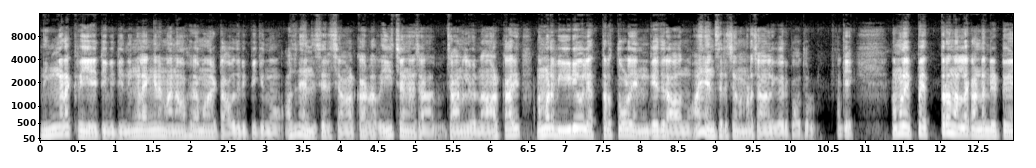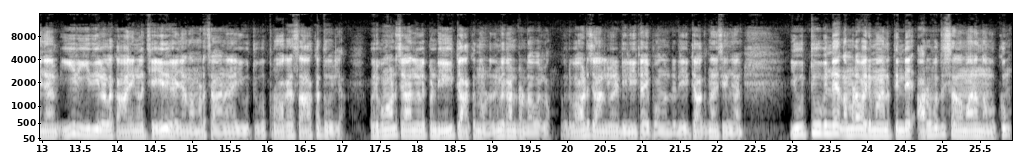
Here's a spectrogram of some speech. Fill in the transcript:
നിങ്ങളുടെ ക്രിയേറ്റിവിറ്റി നിങ്ങൾ എങ്ങനെ മനോഹരമായിട്ട് അവതരിപ്പിക്കുന്നു അതിനനുസരിച്ച് ആൾക്കാരുടെ റീച്ച് എങ്ങനെ ചാനലിൽ വരുന്ന ആൾക്കാർ നമ്മുടെ വീഡിയോയിൽ എത്രത്തോളം എൻഗേജഡ് ആകുന്നു അതിനനുസരിച്ച് നമ്മുടെ ചാനൽ കയറി പോകത്തുള്ളൂ. ഓക്കെ നമ്മളിപ്പോൾ എത്ര നല്ല കണ്ടന്റ് ഇട്ട് കഴിഞ്ഞാലും ഈ രീതിയിലുള്ള കാര്യങ്ങൾ ചെയ്ത് കഴിഞ്ഞാൽ നമ്മുടെ ചാനൽ യൂട്യൂബ് പ്രോഗ്രസ് ആക്കത്തുമില്ല. ഒരുപാട് ചാനലുകൾ ഇപ്പം ഡിലീറ്റ് ആക്കുന്നുണ്ട്. നിങ്ങൾ കണ്ടിട്ടുണ്ടാവുമല്ലോ. ഒരുപാട് ചാനലുകൾ ഡിലീറ്റ് ആയി പോകുന്നുണ്ട്. ഡിലീറ്റ് ആക്കുന്നതെന്ന് വെച്ച് കഴിഞ്ഞാൽ യൂട്യൂബിന്റെ നമ്മുടെ വരുമാനത്തിന്റെ അറുപത് ശതമാനം നമുക്കും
